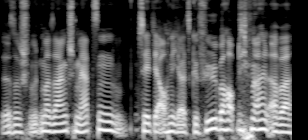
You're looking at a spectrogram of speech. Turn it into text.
also ich würde mal sagen, Schmerzen zählt ja auch nicht als Gefühl, überhaupt nicht mal, aber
